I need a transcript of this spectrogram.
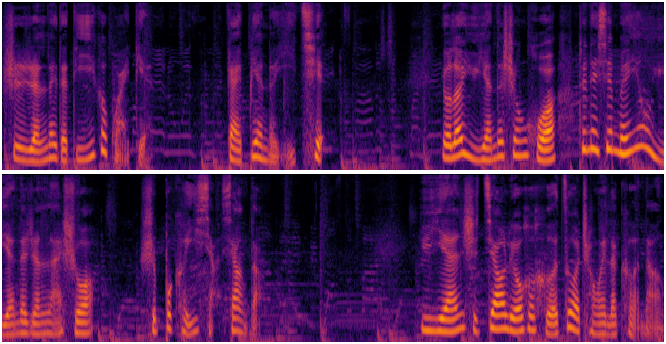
是人类的第一个拐点，改变了一切。有了语言的生活，对那些没有语言的人来说是不可以想象的。语言使交流和合作成为了可能，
